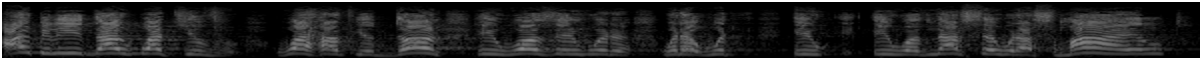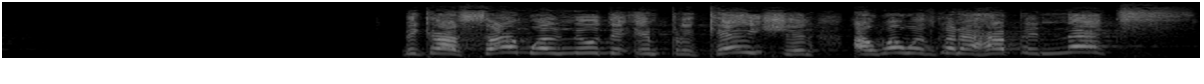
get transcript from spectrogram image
I believe that what you've what have you done? He wasn't with a, with a, with he, he was not said with a smile. Because Samuel knew the implication of what was going to happen next.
